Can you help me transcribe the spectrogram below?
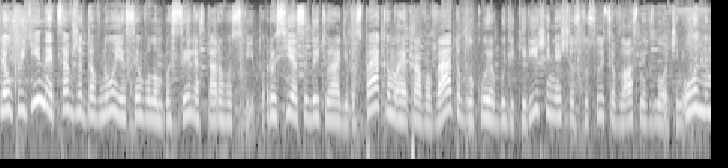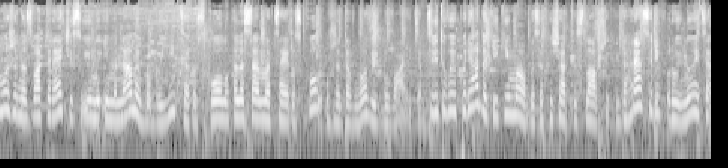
Для України це вже давно є символом безсилля старого світу. Росія сидить у Раді безпеки, має право вето, блокує будь-які рішення, що стосуються власних злочинів. ООН не може назвати речі своїми іменами, бо боїться розколу. Але саме цей розкол уже давно відбувається. Світовий порядок, який мав би захищати слабших від агресорів, руйнується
